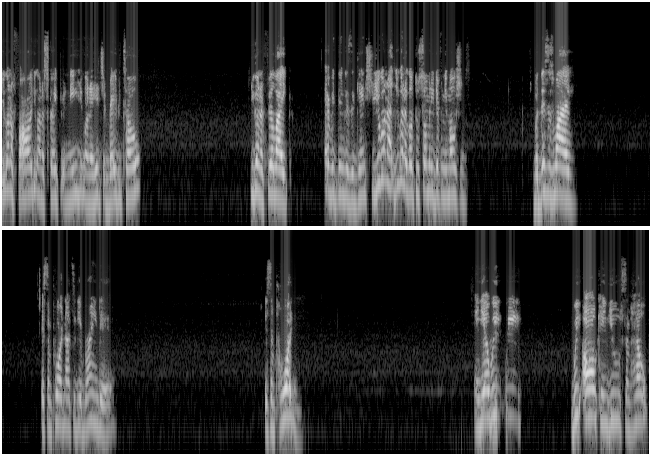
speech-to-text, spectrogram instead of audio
you're gonna fall, you're gonna scrape your knee, you're gonna hit your baby toe. You're gonna feel like everything is against you. You're gonna you're gonna go through so many different emotions. But this is why it's important not to get brain dead. It's important. And yeah, we we we all can use some help.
